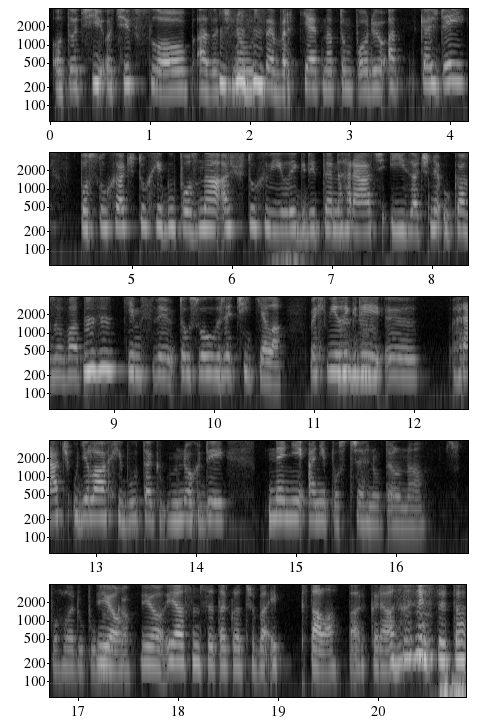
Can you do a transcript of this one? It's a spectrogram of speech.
otočí oči v sloup a začnou se vrtět na tom pódiu a každý posluchač tu chybu pozná až v tu chvíli, kdy ten hráč jí začne ukazovat mm-hmm. tím svý, tou svou řečí těla. Ve chvíli, mm-hmm. kdy uh, hráč udělá chybu, tak mnohdy není ani postřehnutelná. z pohledu publika. Jo, jo, já jsem se takhle třeba i ptala párkrát, jestli to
